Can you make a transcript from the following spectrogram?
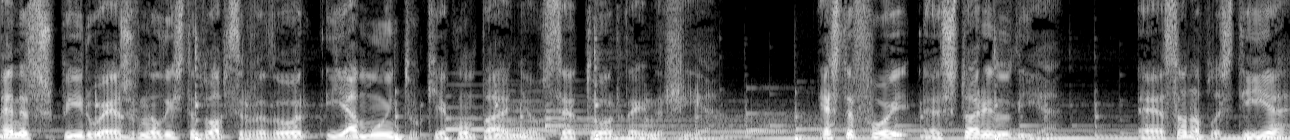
Ana Suspiro é jornalista do Observador e há muito que acompanha o setor da energia. Esta foi a História do Dia. A sonoplastia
